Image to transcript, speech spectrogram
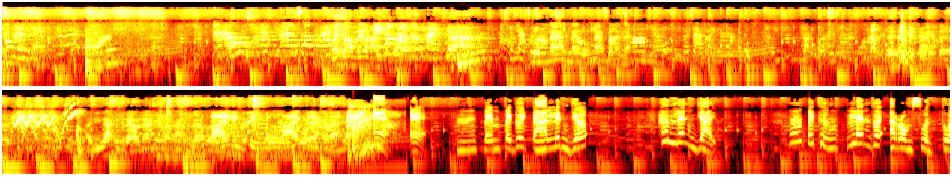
เข้ามาอยู่ไหนไม่ต้องไม่ต้องไม่ต้องมาเซอร์ไพรส์ ฉันอยากจะลองลงนั่งชิมนะของลงนั่ที่งสองไปแล้วนะชอบนะว่าจะอร่อยหรือเปล่าไปเลย อันนี้นั่งอยู่แล้วนะนั่งอยู่แล้วร้ายจริงๆ มันร้ายเกินไปแล้วแอะแอะอืมเต็มไปด้วยการเล่นเยอะเล่นใหญ่อืมไปถึงเล่นด้วยอารมณ์ส่วนตัว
